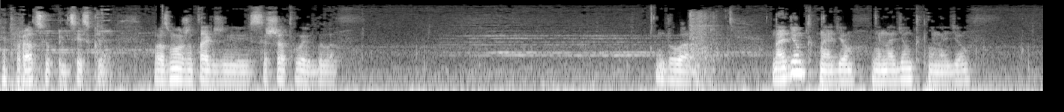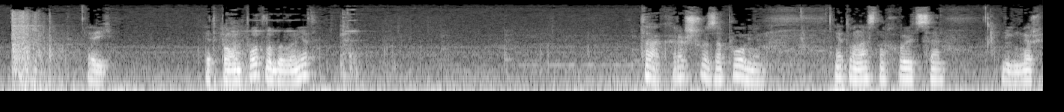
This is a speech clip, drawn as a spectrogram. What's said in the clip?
эту рацию полицейскую. Возможно, также и с шатвой было. Да ладно. Найдем так найдем. Не найдем так не найдем. Эй. Это, по-моему, потло было, нет? Так, хорошо, запомним. Это у нас находится... Блин, Мерфи.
